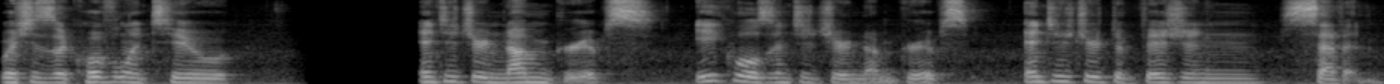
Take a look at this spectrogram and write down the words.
Which is equivalent to integer num groups equals integer num groups integer division 7.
